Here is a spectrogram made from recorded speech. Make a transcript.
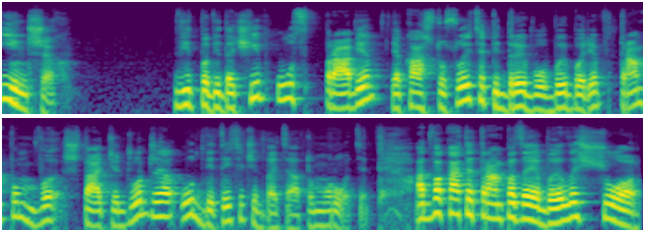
інших відповідачів у справі, яка стосується підриву виборів Трампом в штаті Джорджія у 2020 році. Адвокати Трампа заявили, що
